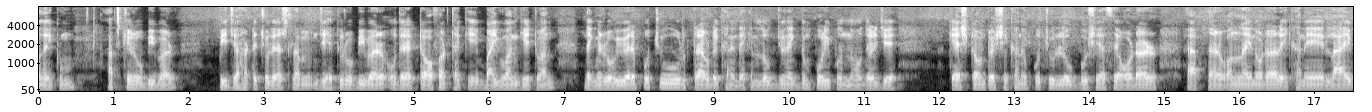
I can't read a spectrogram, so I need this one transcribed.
আলাইকুম। আজকে রবিবার পিজা হাটে চলে আসলাম। যেহেতু রবিবার ওদের একটা অফার থাকে বাই ওয়ান গেট ওয়ান দেখবেন রবিবারে প্রচুর ক্রাউড এখানে। দেখেন লোকজন একদম পরিপূর্ণ। ওদের যে ক্যাশ কাউন্টার সেখানেও প্রচুর লোক বসে আছে। অর্ডার আপনার অনলাইন অর্ডার এখানে লাইভ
